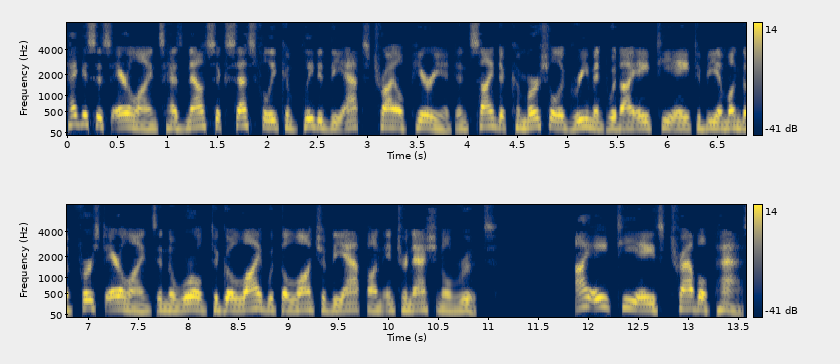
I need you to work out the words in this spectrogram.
Pegasus Airlines has now successfully completed the app's trial period and signed a commercial agreement with IATA to be among the first airlines in the world to go live with the launch of the app on international routes. IATA's Travel Pass,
